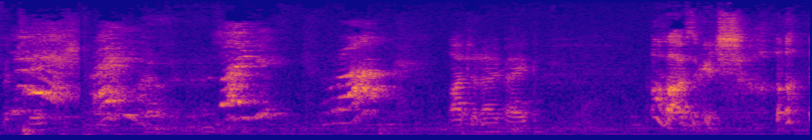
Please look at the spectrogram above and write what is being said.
footage. I don't know, babe. Oh, that was a good shot.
